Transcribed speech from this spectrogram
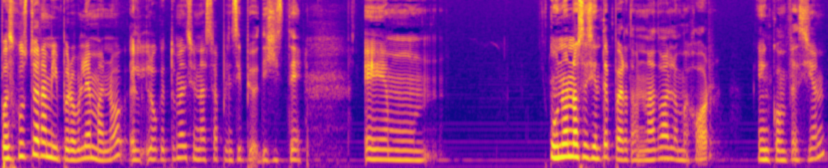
pues justo era mi problema, ¿no? lo que tú mencionaste al principio, dijiste, em, uno no se siente perdonado a lo mejor en confesión,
